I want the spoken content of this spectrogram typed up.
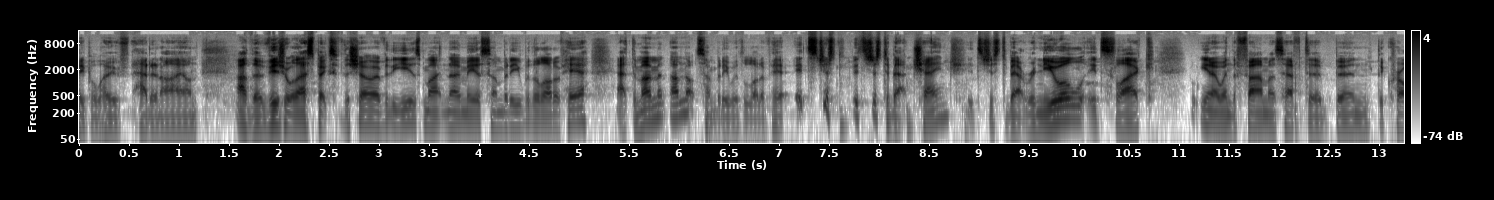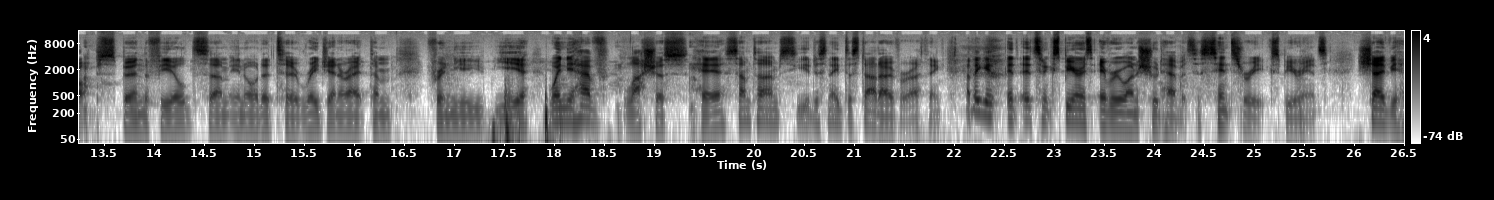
people who've had an eye on other visual aspects of the show over the years might know me as somebody with a lot of hair. At the moment, I'm not somebody with a lot of hair. It's just it's just about change. It's just about renewal. It's like you know when the farmers have to burn the crops, burn the fields um, in order to regenerate them for a new year. When you have luscious hair, sometimes you just need to start over. I think. I think it, it, it's an experience everyone should have. It's a sensory experience. Shave your head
